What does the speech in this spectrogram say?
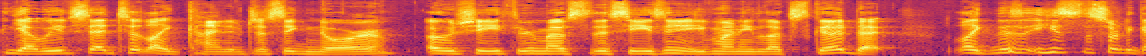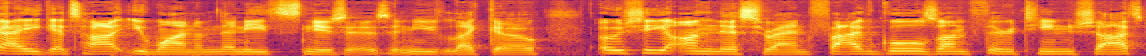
Yeah, we've said to like kind of just ignore Oshie through most of the season, even when he looks good, but like this, he's the sort of guy he gets hot, you want him, then he snoozes and you let go. Oshie on this run, five goals on thirteen shots.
